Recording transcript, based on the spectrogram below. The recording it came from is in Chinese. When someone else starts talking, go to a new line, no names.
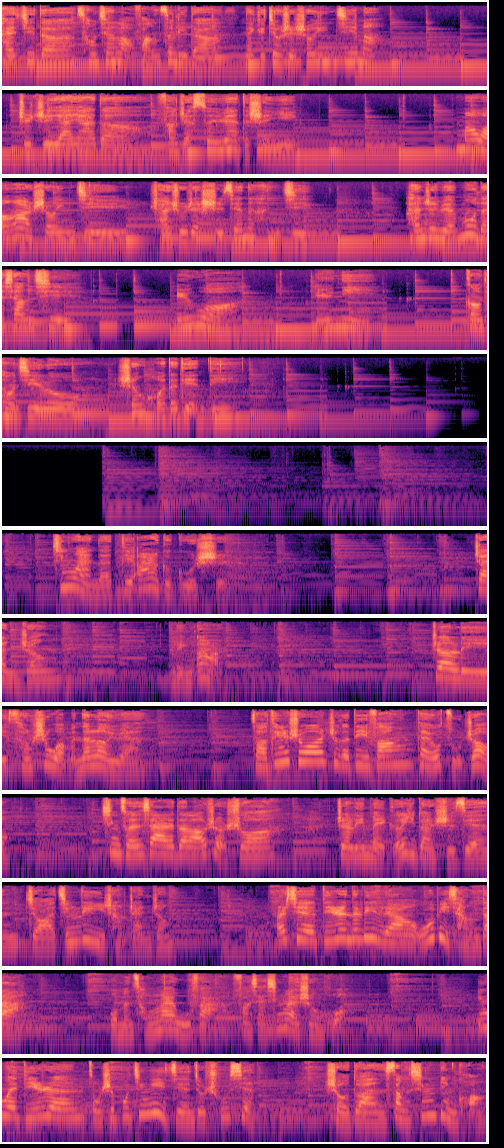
还记得从前老房子里的那个旧式收音机吗？吱吱呀呀的放着岁月的声音。猫王二收音机传输着时间的痕迹，含着原木的香气，与我，与你，共同记录生活的点滴。今晚的第二个故事：战争零二。这里曾是我们的乐园，早听说这个地方带有诅咒。幸存下来的老者说，这里每隔一段时间就要经历一场战争，而且敌人的力量无比强大，我们从来无法放下心来生活。因为敌人总是不经意间就出现，手段丧心病狂。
